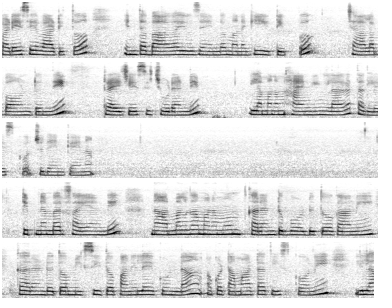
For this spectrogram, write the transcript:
పడేసే వాటితో ఎంత బాగా యూజ్ అయిందో మనకి ఈ టిప్ చాలా బాగుంటుంది. ట్రై చేసి చూడండి. ఇలా మనం హ్యాంగింగ్ లాగా తగిలేసుకోవచ్చు దేనికైనా. టిప్ నెంబర్ ఫైవ్ అండి. నార్మల్గా మనము కరెంటు బోర్డుతో కానీ కరెంటుతో మిక్సీతో పని లేకుండా ఒక టమాటా తీసుకొని ఇలా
